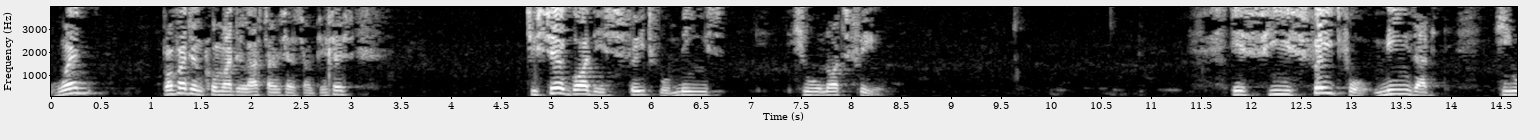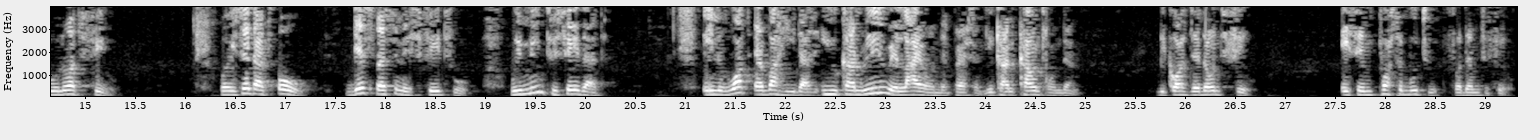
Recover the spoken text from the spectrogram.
when Prophet Nkrumah the last time said something, he says to say God is faithful means He will not fail. His He is faithful means that He will not fail. When he said that, oh, this person is faithful, we mean to say that in whatever he does, you can really rely on the person. You can count on them because they don't fail. It's impossible to for them to fail.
